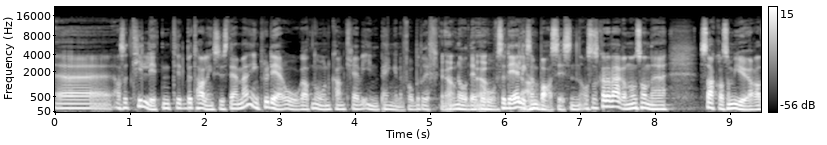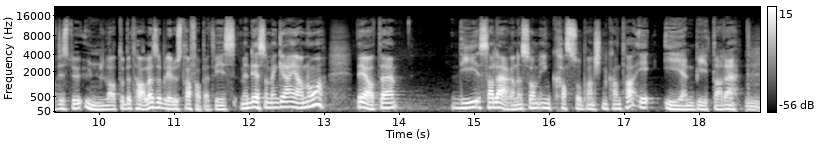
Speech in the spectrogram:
eh, altså Tilliten til betalingssystemet inkluderer òg at noen kan kreve inn pengene for bedriften ja, når det er behov. Så det er liksom ja. basisen. Og så skal det være noen sånne saker som gjør at hvis du unnlater å betale, så blir du straffa på et vis. Men det som er greia nå, det er at eh, de salærene som inkassobransjen kan ta, er én bit av det. Mm.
